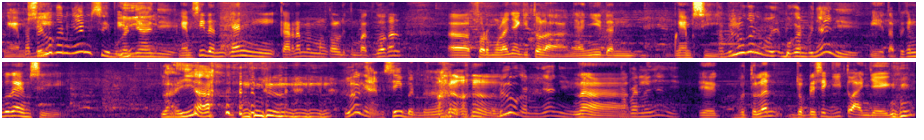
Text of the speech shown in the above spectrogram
nge-MC. Tapi lu kan MC bukan Iya, nyanyi. nge-MC dan nyanyi karena memang kalau di tempat gua kan eh, formulanya gitulah, nyanyi dan nge-MC. Tapi lu kan bu- bukan penyanyi. Iya, tapi kan gua nge-MC. Lah iya. lu nge-MC bener. Tapi lu bukan penyanyi. Nah, Ngapain lu nyanyi? ya kebetulan job desk gitu anjing.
